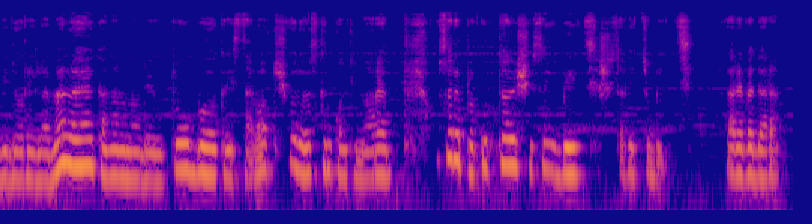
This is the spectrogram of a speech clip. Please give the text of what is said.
videourile mele, canalul meu de YouTube, uh, Crista Rot și vă doresc în continuare o seară plăcută și să iubiți și să fiți iubiți. La revedere!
